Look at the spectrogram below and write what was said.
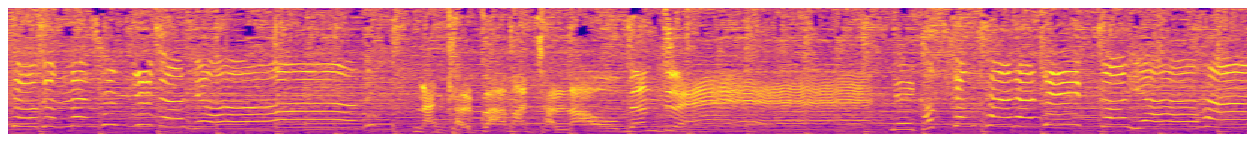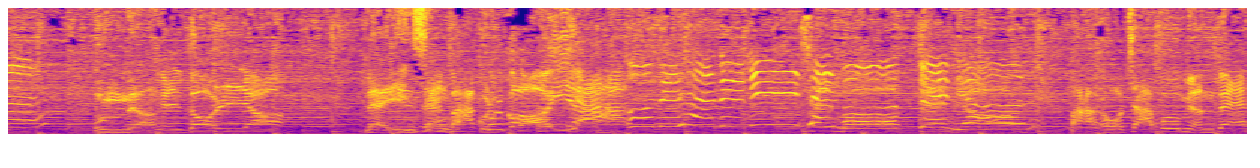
조금만 신중하면 난 결과만 잘 나오면 돼. 내 걱정 운명을 돌려 내 인생 바꿀 거야. 오늘 하는 일 잘못되면 바로 잡으면 돼.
